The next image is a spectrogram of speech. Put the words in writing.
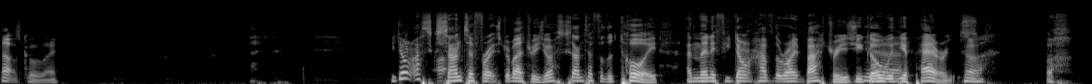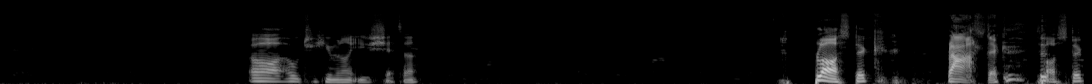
that was cool though. You don't ask Santa for extra batteries. You ask Santa for the toy, and then if you don't have the right batteries, you go with your parents. Ugh. Ugh. Oh, ultra humanite, you shitter. Plastic. Plastic. Plastic.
